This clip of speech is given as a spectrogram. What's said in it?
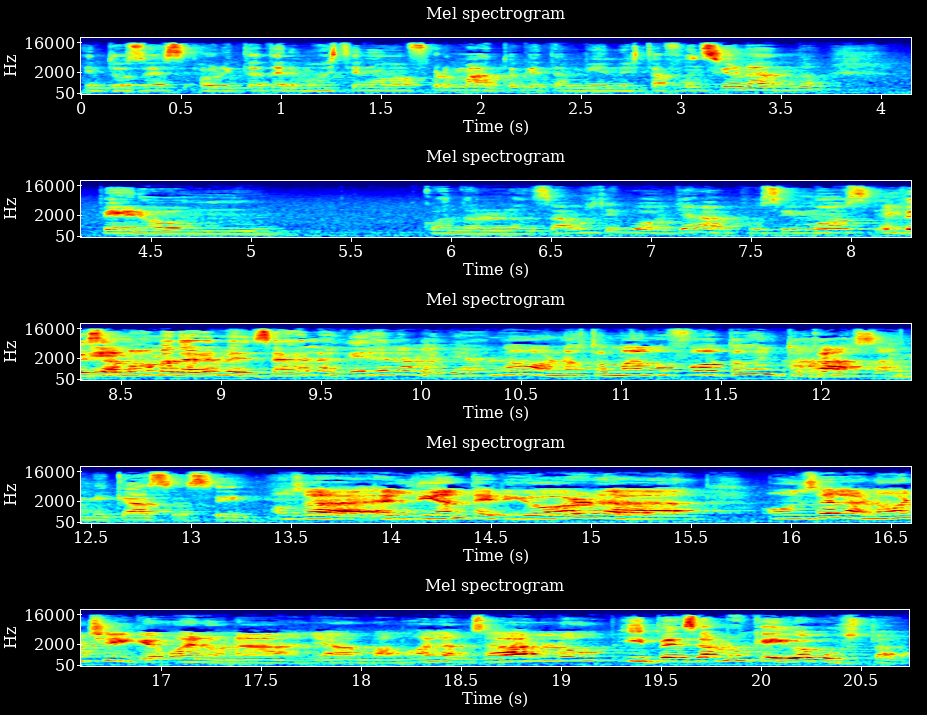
Entonces ahorita tenemos este nuevo formato que también está funcionando, pero mm, cuando lo lanzamos tipo ya pusimos, empezamos a mandar el mensaje a las 10 de la mañana. No, nos tomamos fotos en tu Ah, casa. En mi casa, sí. O sea, el día anterior a 11 de la noche y que bueno, nada, ya vamos a lanzarlo. Y pensamos que iba a gustar.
